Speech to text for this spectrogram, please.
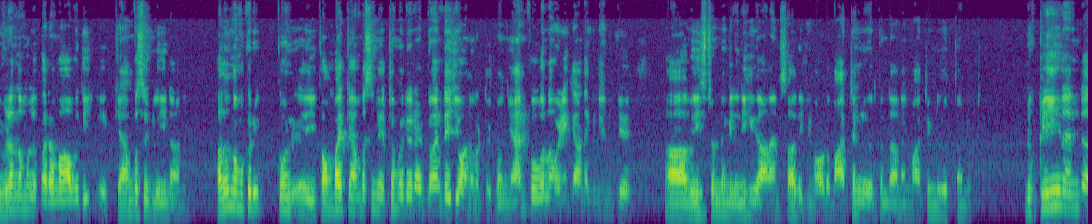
ഇവിടെ നമ്മൾ പരമാവധി ക്യാമ്പസ് ക്ലീൻ ആണ്. അത് നമുക്കൊരു ഈ കോമ്പാക്ട് ക്യാമ്പസിന്റെ ഏറ്റവും വലിയൊരു അഡ്വാന്റേജും ആണ് കേട്ടോ. ഇപ്പം ഞാൻ പോകുന്ന വഴിക്കാണെങ്കിൽ എനിക്ക് വേസ്റ്റ് ഉണ്ടെങ്കിൽ എനിക്ക് കാണാൻ സാധിക്കും. അവിടെ മാറ്റങ്ങൾ വരുത്തേണ്ടതാണെങ്കിൽ മാറ്റങ്ങൾ വരുത്താൻ പറ്റും. ഒരു ക്ലീൻ ആൻഡ്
